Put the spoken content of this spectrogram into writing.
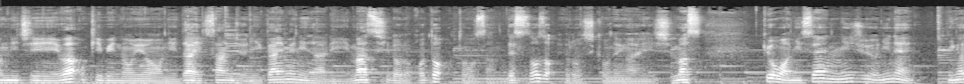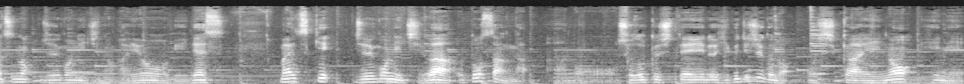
こんにちは。おきびのように第32回目になります。ひろろことお父さんです。どうぞよろしくお願いします。今日は2022年2月の15日の火曜日です。毎月15日はお父さんがあの所属している菊池塾の推し会の日に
